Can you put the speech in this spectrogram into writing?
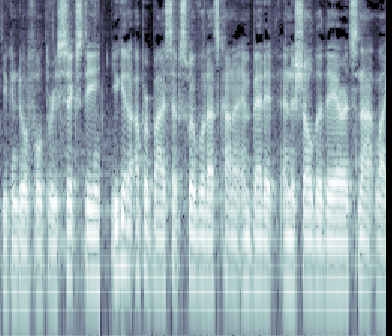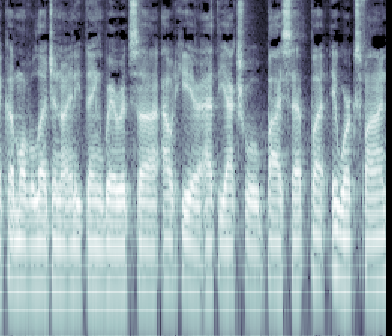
You can do a full 360. You get an upper bicep swivel that's kind of embedded in the shoulder there. It's not like a Marvel Legend or anything where it's uh, out here at the actual bicep, but it works fine.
